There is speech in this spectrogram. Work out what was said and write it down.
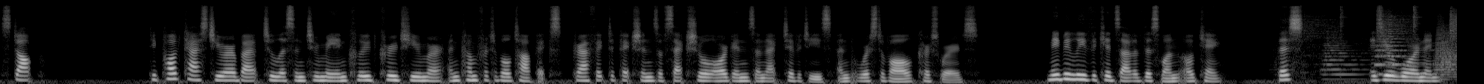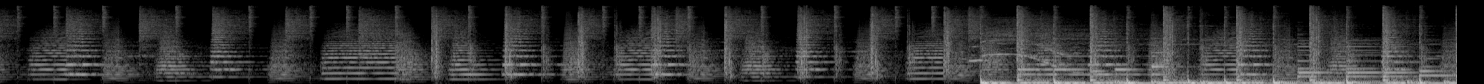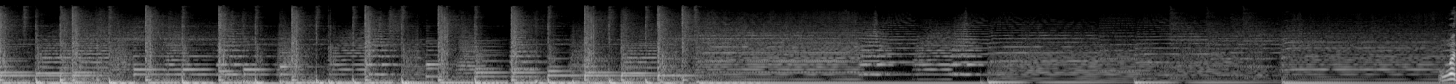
Stop. The podcast you are about to listen to may include crude humor, and uncomfortable topics, graphic depictions of sexual organs and activities, and worst of all, curse words. Maybe leave the kids out of this one, okay? This is your warning.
